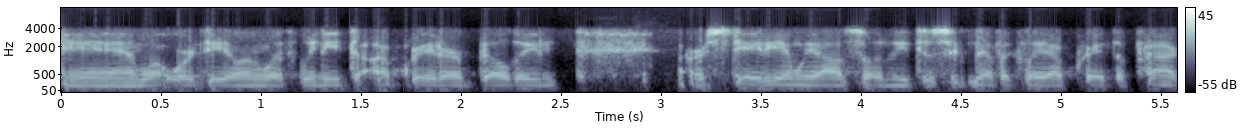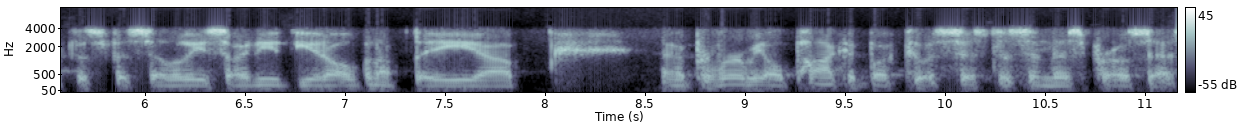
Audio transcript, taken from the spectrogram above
and what we're dealing with. We need to upgrade our building, our stadium. We also need to significantly upgrade the practice facility. So I need you to open up the uh, uh, proverbial pocketbook to assist us in this process.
